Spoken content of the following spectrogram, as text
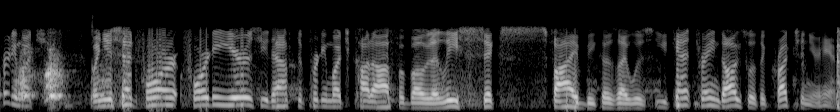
pretty much. When you said four, 40 years, you'd have to pretty much cut off about at least six, five, because I was. You can't train dogs with a crutch in your hand,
